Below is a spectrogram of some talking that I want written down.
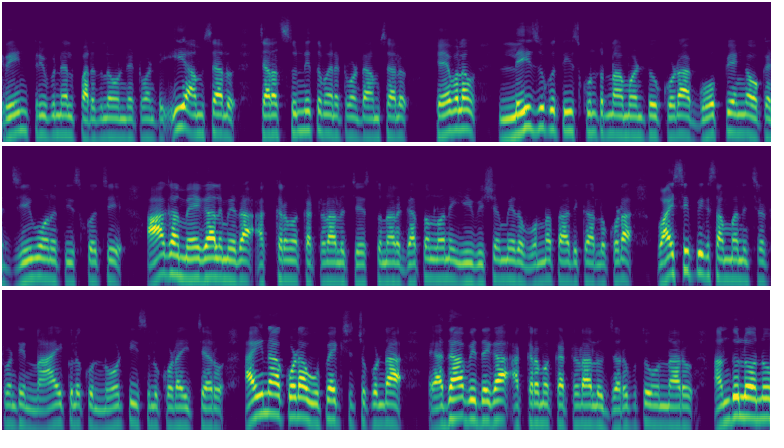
గ్రీన్ ట్రిబ్యునల్ పరిధిలో ఉండేటువంటి ఈ అంశాలు చాలా సున్నితమైనటువంటి అంశాలు. కేవలం లీజుకు తీసుకుంటున్నామంటూ కూడా గోప్యంగా ఒక జీవోను తీసుకొచ్చి ఆగ మేఘాల మీద అక్రమ కట్టడాలు చేస్తున్నారు. గతంలోనే ఈ విషయం మీద ఉన్నతాధికారులు కూడా వైసీపీకి సంబంధించినటువంటి నాయకులకు నోటీసులు కూడా ఇచ్చారు. అయినా కూడా ఉపేక్షించకుండా యథావిధిగా అక్రమ కట్టడాలు జరుపుతూ ఉన్నారు. అందులోనూ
